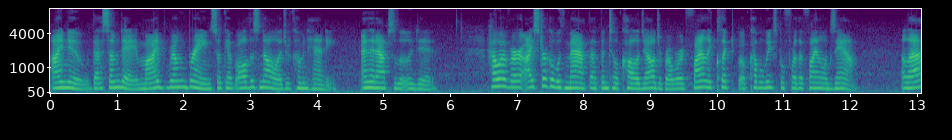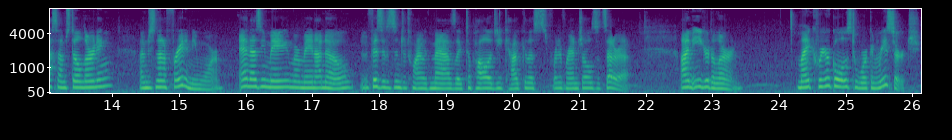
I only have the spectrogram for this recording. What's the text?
I knew that someday my young brain soaking up all this knowledge would come in handy, and it absolutely did. However, I struggled with math up until college algebra, where it finally clicked a couple weeks before the final exam. Alas, I'm still learning. I'm just not afraid anymore. And as you may or may not know, physics is intertwined with maths like topology, calculus for differentials, etc. I'm eager to learn. My career goal is to work in research.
